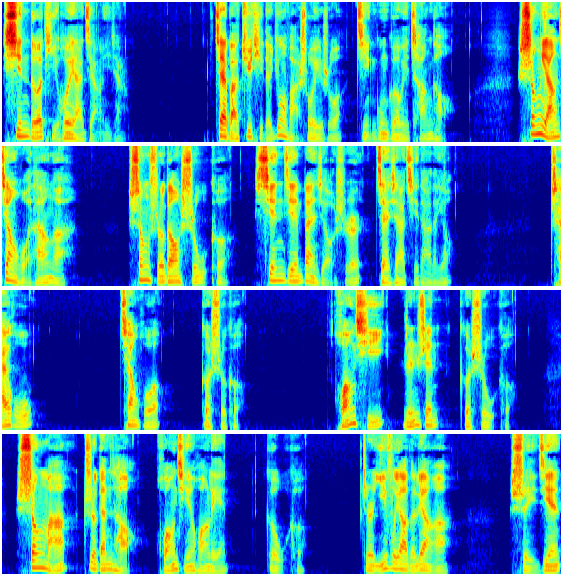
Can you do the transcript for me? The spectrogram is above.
心得体会啊讲一下，再把具体的用法说一说，仅供各位参考。生阳降火汤啊，生石膏十五克，先煎半小时，再下其他的药。柴胡、羌活各十克，黄芪、人参各十五克，生麻、炙甘草、黄芩、黄连各五克。这是一副药的量啊，水煎。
